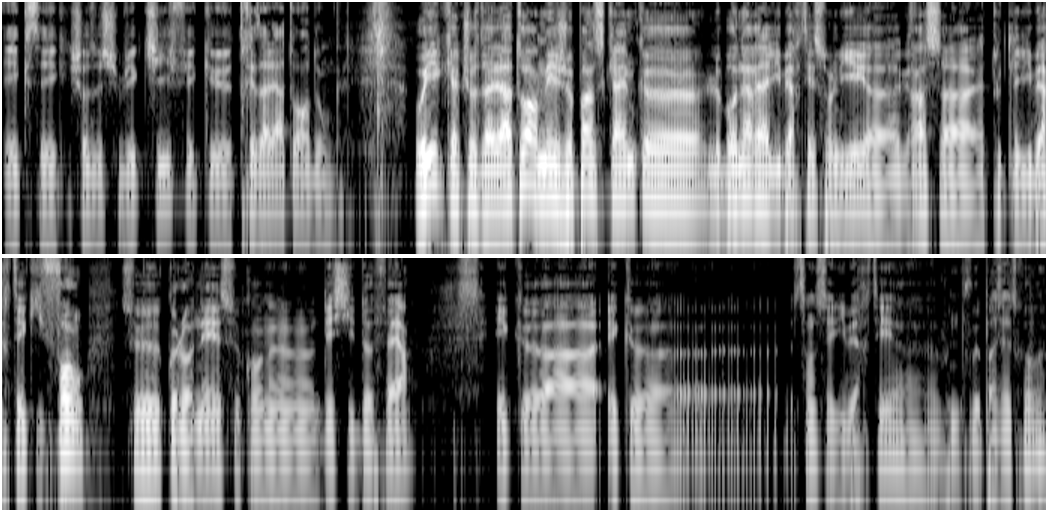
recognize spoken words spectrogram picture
et que c'est quelque chose de subjectif et que très aléatoire donc. Oui, quelque chose d'aléatoire, mais je pense quand même que le bonheur et la liberté sont liés euh, grâce à toutes les libertés qui font ce que l'on est, ce qu'on euh, décide de faire, et que, euh, et sans ces libertés, vous ne pouvez pas être heureux.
